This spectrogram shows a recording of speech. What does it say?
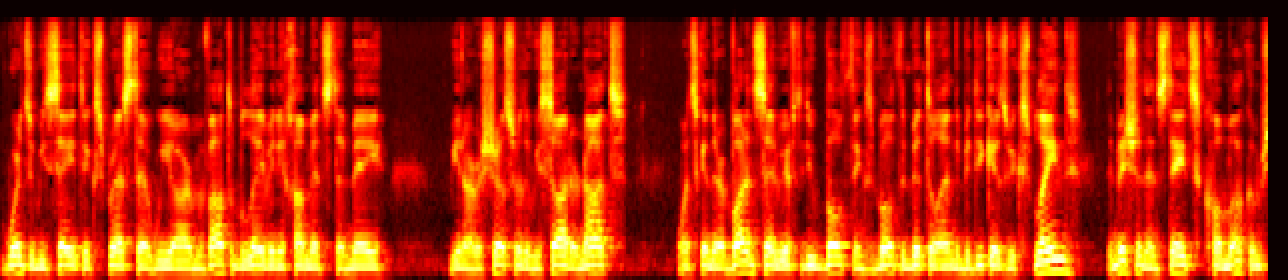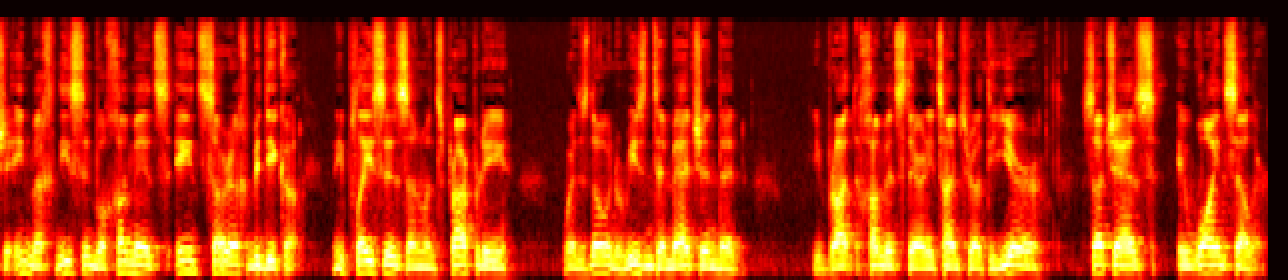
words that we say to express that we are mevatel believe any chametz that may be in our rishos, whether we saw it or not. Once again, the Rabbanan said we have to do both things, both the bittul and the bedika, as we explained. The Mishnah then states, "Kol makom she'in machnisin bo chametz ein tzarech bedika." Any places on one's property where there's no, reason to imagine that he brought chametz there any time throughout the year, such as a wine cellar.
